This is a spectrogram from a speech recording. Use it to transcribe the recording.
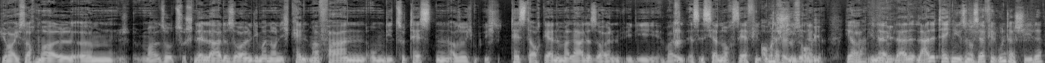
ja, ich sag mal, ähm, mal so zu Schnellladesäulen, die man noch nicht kennt, mal fahren, um die zu testen. Also ich, ich teste auch gerne mal Ladesäulen, wie die, weil es ist ja noch sehr viel auch Unterschiede. In der, ja, in der Lade, Ladetechnik sind noch sehr viel Unterschiede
